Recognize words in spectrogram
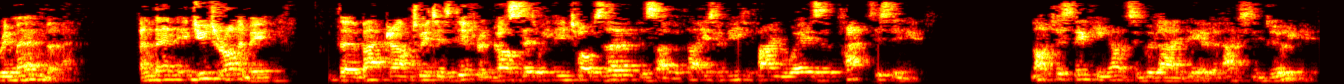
remember. And then in Deuteronomy, the background to it is different. God says we need to observe the Sabbath. That is, we need to find ways of practicing it. Not just thinking, oh, it's a good idea, but actually doing it.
